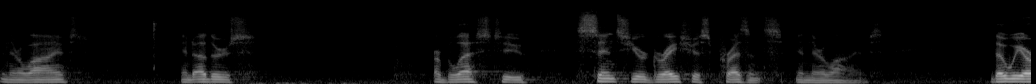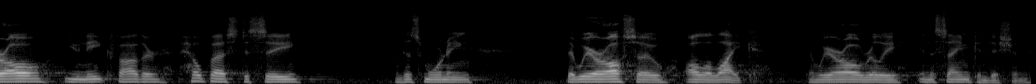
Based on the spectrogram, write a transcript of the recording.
in their lives, and others are blessed to sense your gracious presence in their lives. Though we are all unique, Father, help us to see this morning that we are also all alike and we are all really in the same condition.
